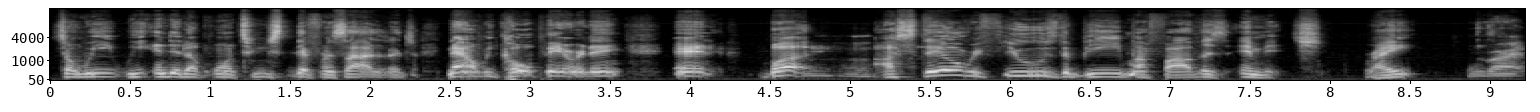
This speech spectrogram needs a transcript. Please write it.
So we we ended up on two different sides of the. Now we co-parenting, and but Mhm. I still refuse to be my father's image. Right? Right.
